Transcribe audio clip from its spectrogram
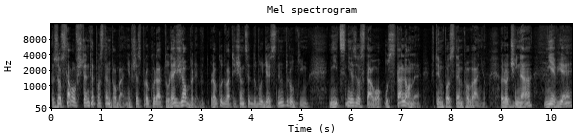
Zostało wszczęte postępowanie przez prokuraturę Ziobry w roku 2022. Nic nie zostało ustalone w tym postępowaniu. Rodzina nie wie,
